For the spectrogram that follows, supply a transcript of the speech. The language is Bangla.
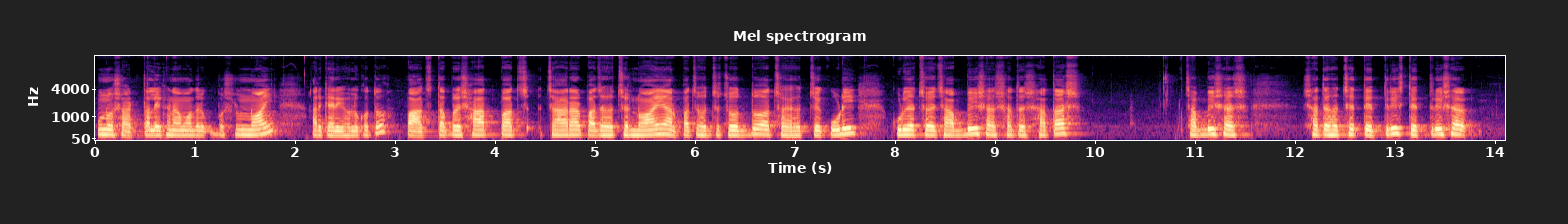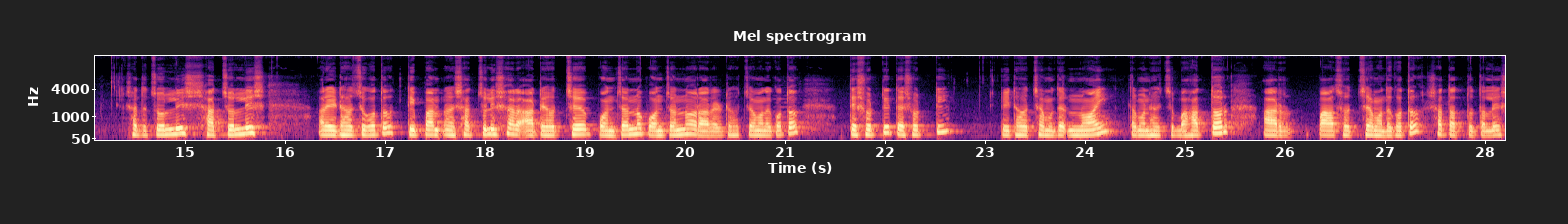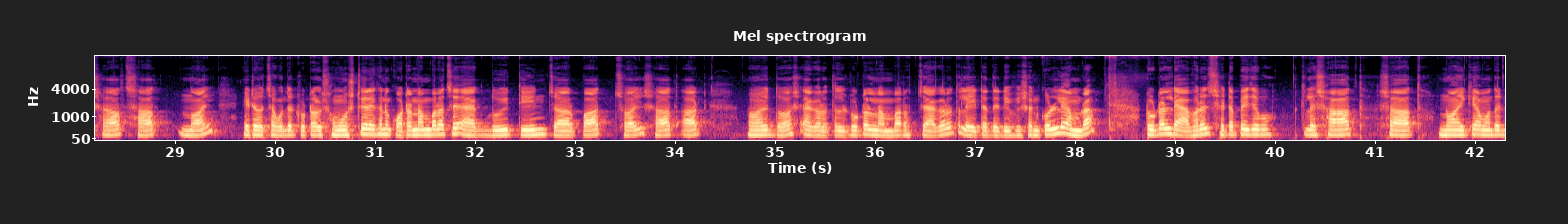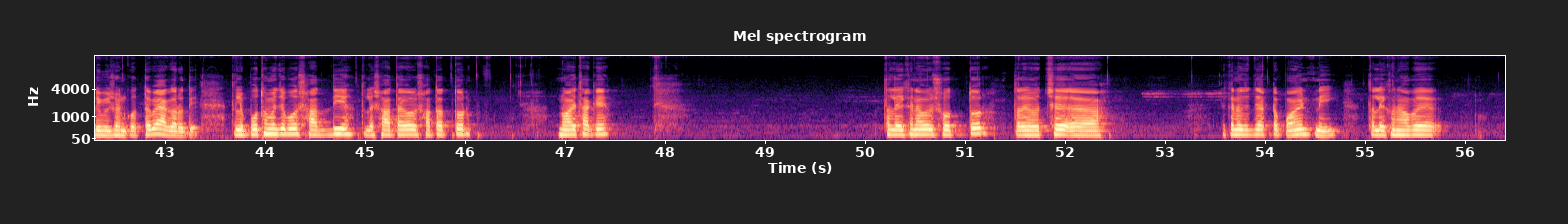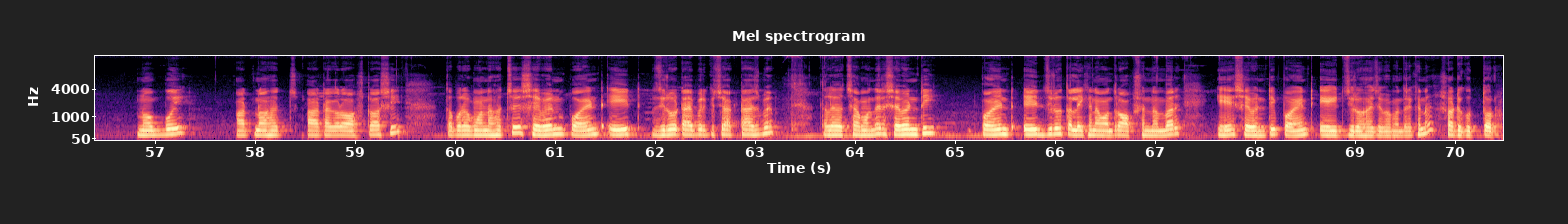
উনষাট তাহলে এখানে আমাদের বসল নয়, আর ক্যারি হলো কত? পাঁচ। তারপরে সাত, পাঁচ, চার, আর পাঁচে হচ্ছে নয়, আর পাঁচে হচ্ছে চোদ্দ, আর ছয় হচ্ছে কুড়ি। কুড়ি আর ছয় ছাব্বিশ, আর সাথে সাতাশ। ছাব্বিশ, আর সাথে হচ্ছে তেত্রিশ তেত্রিশ, আর সাথে চল্লিশ, সাতচল্লিশ। আর এটা হচ্ছে কত? তিপ্পান্ন, সাতচল্লিশ, আর আটে হচ্ছে পঞ্চান্ন পঞ্চান্ন, আর আর এটা হচ্ছে আমাদের কত? তেষট্টি তেষট্টি। এটা হচ্ছে আমাদের নয়, তার মানে হচ্ছে বাহাত্তর। আর পাঁচ হচ্ছে আমাদের কত? সাতাত্তর, তাহলে সাত সাত, নয়। এটা হচ্ছে আমাদের টোটাল সমষ্টি। আর এখানে কটা নাম্বার আছে? এক, দুই, তিন, চার, পাঁচ, ছয়, সাত, আট, নয়, দশ, এগারো। তাহলে টোটাল নাম্বার হচ্ছে এগারো। তাহলে এটাতে ডিভিশন করলে আমরা টোটালটা অ্যাভারেজ সেটা পেয়ে যাব। তাহলে সাত সাত, নয়কে আমাদের ডিভিশন করতে হবে এগারো দিয়ে। তাহলে প্রথমে যাব সাত দিয়ে। তাহলে সাত, এগারো, সাতাত্তর, নয় থাকে। তাহলে এখানে হবে সত্তর। তাহলে হচ্ছে এখানে যদি একটা পয়েন্ট নেই, তাহলে এখানে হবে নব্বই, আট নয় হচ্ছে, আট এগারো অষ্টআশি, তারপরে মানে হচ্ছে সেভেন পয়েন্ট এইট জিরো টাইপের কিছু একটা আসবে। তাহলে হচ্ছে আমাদের সেভেন্টি পয়েন্ট এইট জিরো তাহলে এখানে আমাদের option number A seventy point eight zero হয়ে যাবে আমাদের এখানে সঠিক উত্তর।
